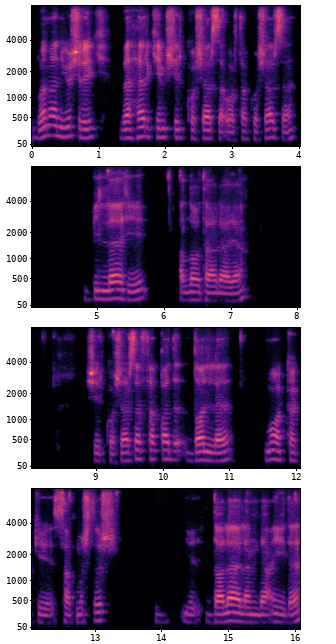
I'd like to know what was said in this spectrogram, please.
Ve men yüşrik ve her kim şirk koşarsa, ortak koşarsa billahi Allahu Teala'ya şirk koşarsa fakat dalle muhakkak ki sapmıştır. Dalalen ba'ide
